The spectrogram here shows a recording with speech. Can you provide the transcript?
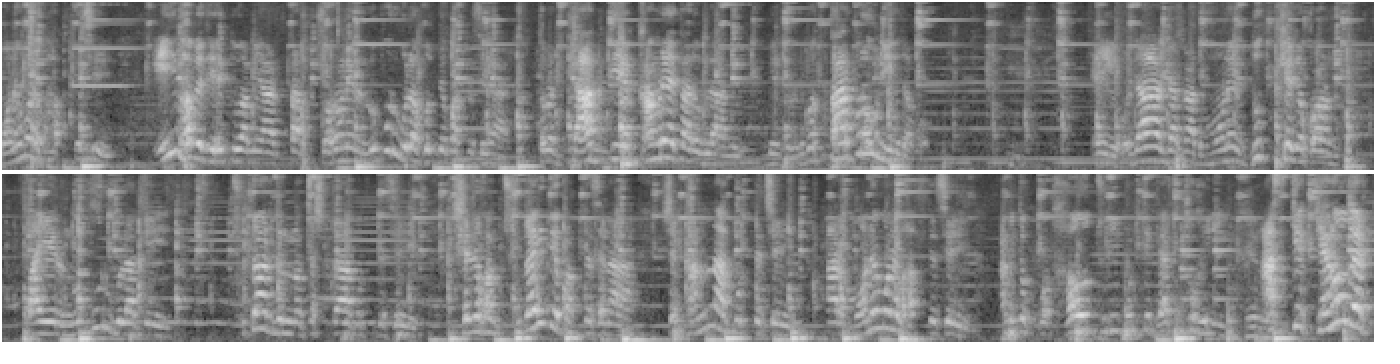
মনে মনে ভাবতেছে, এইভাবে যেহেতু আমি আর তার চরণের নুপুরগুলা খুলতে পারতেছি না, তবে দাঁত দিয়ে কামড়ে তার ওগুলা আমি বের করে দেবো তারপরেও নিয়ে যাব। এই ওজার ডাকাত মনের দুঃখে যখন পায়ের নুপুর গুলাকে ছুটার জন্য চেষ্টা করতেছে, সে যখন ছুটাইতে পারতেছে না, সে কান্না করতেছে আর মনে মনে ভাবতেছে, আমি তো কোথাও চুরি করতে ব্যর্থ হইনি আজকে কেন ব্যর্থ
